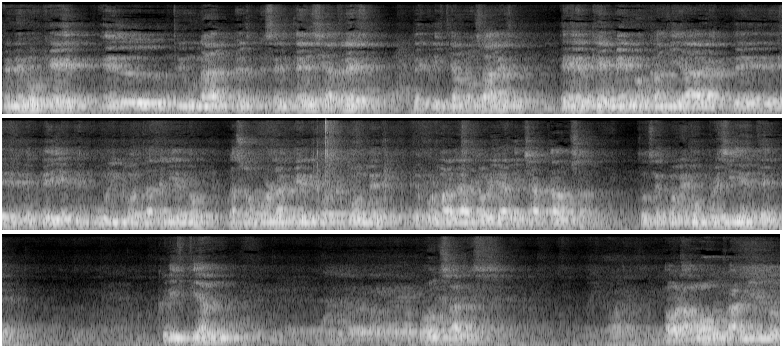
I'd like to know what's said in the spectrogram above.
tenemos que el Tribunal, el sentencia 3 de Cristian González, es el que menos cantidad de, expedientes públicos está teniendo, razón por la que le corresponde de forma aleatoria dicha causa. Entonces ponemos presidente Cristian González. Ahora vamos a buscar miembro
